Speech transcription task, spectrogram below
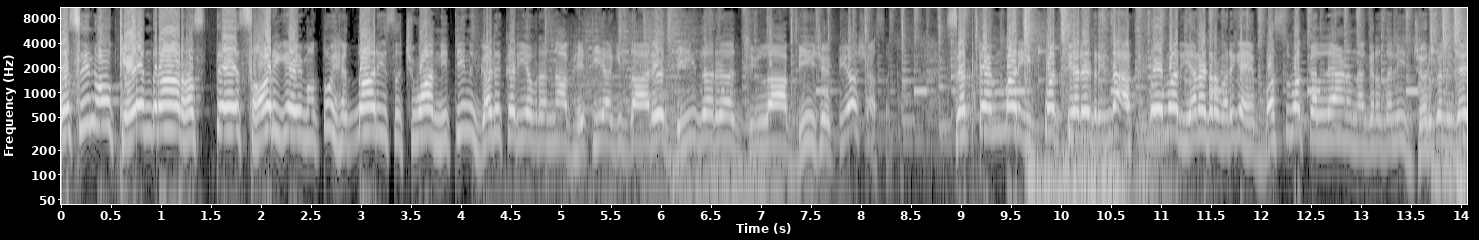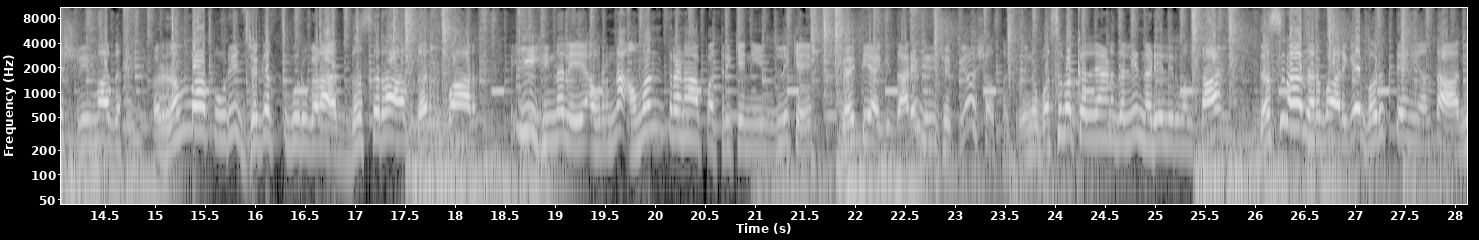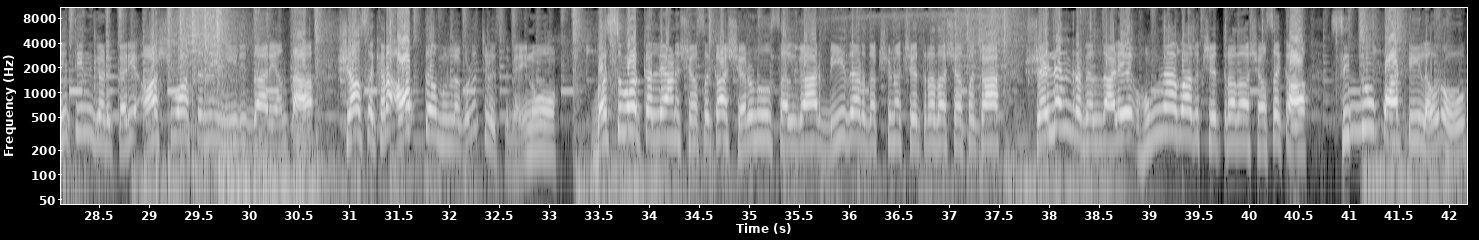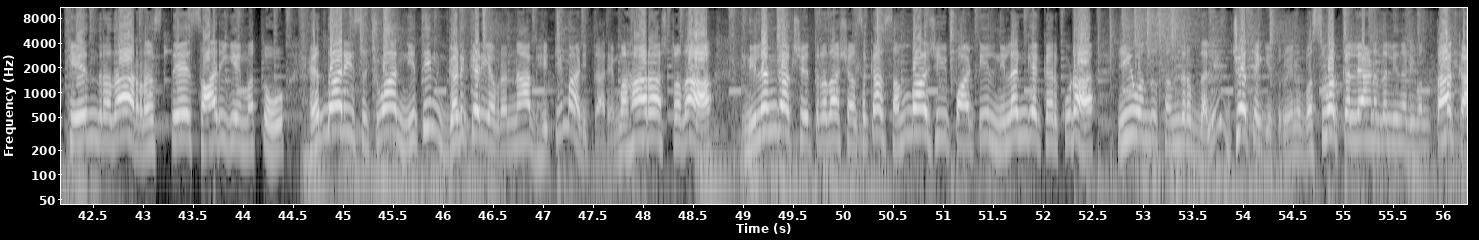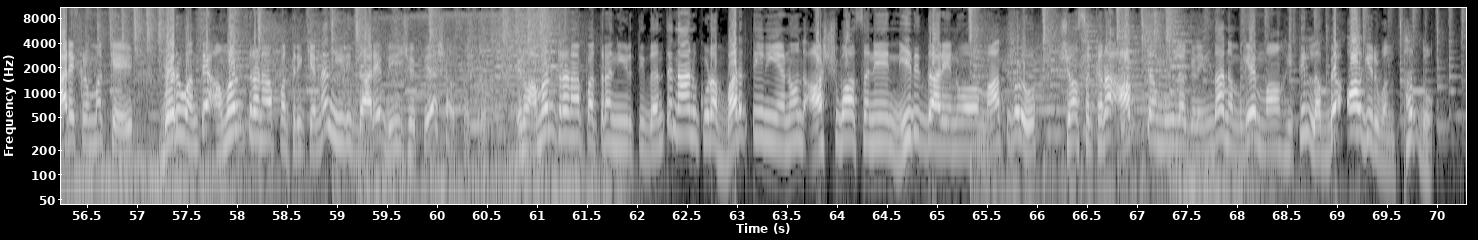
S ಕೇಂದ್ರ ರಸ್ತೆ ಸಾರಿಗೆ ಮತ್ತು ಹೆದ್ದಾರಿ ಸಚಿವ ನಿತಿನ್ ಗಡ್ಕರಿ ಅವರನ್ನ ಭೇಟಿಯಾಗಿದ್ದಾರೆ. ಬೀದರ್ ಜಿಲ್ಲಾ ಬಿಜೆಪಿಯ ಶಾಸಕ. ಸೆಪ್ಟೆಂಬರ್ ಇಪ್ಪತ್ತೆರಡರಿಂದ ಅಕ್ಟೋಬರ್ ಎರಡರವರೆಗೆ ಬಸವ ಕಲ್ಯಾಣ ನಗರದಲ್ಲಿ ಜರುಗಲಿದೆ ಶ್ರೀಮದ್ ರಂಭಾಪುರಿ ಜಗದ್ಗುರುಗಳ ದಸರಾ ದರ್ಬಾರ್ ಈ ಹಿನ್ನೆಲೆ ಅವರನ್ನ ಆಮಂತ್ರಣ ಪತ್ರಿಕೆ ನೀಡಲಿಕ್ಕೆ ಭೇಟಿಯಾಗಿದ್ದಾರೆ ಬಿಜೆಪಿಯ ಶಾಸಕರು. ಇನ್ನು ಬಸವ ಕಲ್ಯಾಣದಲ್ಲಿ ನಡೆಯಲಿರುವಂತಹ ದಸರಾ ದರ್ಬಾರಿಗೆ ಬರುತ್ತೇನೆ ಅಂತ ನಿತಿನ್ ಗಡ್ಕರಿ ಆಶ್ವಾಸನೆ ನೀಡಿದ್ದಾರೆ ಅಂತ ಶಾಸಕರ ಆಪ್ತ ಮೂಲಗಳು ತಿಳಿಸಿವೆ. ಇನ್ನು ಬಸವ ಕಲ್ಯಾಣ ಶಾಸಕ ಶರಣು ಸಲ್ಗಾರ್ ಬೀದರ್ ದಕ್ಷಿಣ ಕ್ಷೇತ್ರದ ಶಾಸಕ ಶೈಲೇಂದ್ರ ಬೆಲ್ದಾಳೆ, ಹುಮ್ನಾಬಾದ್ ಕ್ಷೇತ್ರದ ಶಾಸಕ ಸಿದ್ದು ಪಾಟೀಲ್ ಅವರು ಕೇಂದ್ರದ ರಸ್ತೆ ಸಾರಿಗೆ ಮತ್ತು ಹೆದ್ದಾರಿ ಸಚಿವ ನಿತಿನ್ ಗಡ್ಕರಿ ಅವರನ್ನ ಭೇಟಿ ಮಾಡಿದ್ದಾರೆ. ಮಹಾರಾಷ್ಟ್ರದ ನಿಲಂಗ ಕ್ಷೇತ್ರದ ಶಾಸಕ ಸಂಭಾಜಿ ಪಾಟೀಲ್, ನಿಲಂಗೇಕರ್ ಕೂಡ ಈ ಒಂದು ಸಂದರ್ಭದಲ್ಲಿ ಜೊತೆಗಿದ್ರು. ಏನು ಬಸವ ಕಲ್ಯಾಣದಲ್ಲಿ ನಡೆಯುವಂತಹ ಕಾರ್ಯಕ್ರಮಕ್ಕೆ ಬರುವಂತೆ ಆಮಂತ್ರಣ ಪತ್ರಿಕೆಯನ್ನ ನೀಡಿದ್ದಾರೆ ಬಿಜೆಪಿಯ ಶಾಸಕರು. ಏನು ಆಮಂತ್ರಣ ಪತ್ರ ನೀಡುತ್ತಿದ್ದಂತೆ ನಾನು ಕೂಡ ಬರ್ತೀನಿ ಅನ್ನೋ ಒಂದು ಆಶ್ವಾಸನೆ ನೀಡಿದ್ದಾರೆ ಎನ್ನುವ ಮಾತುಗಳು ಶಾಸಕರ ಆಪ್ತ ಮೂಲಗಳಿಂದ ನಮಗೆ ಮಾಹಿತಿ ಲಭ್ಯ ಆಗಿರುವಂಥದ್ದು.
